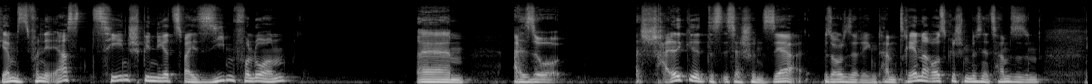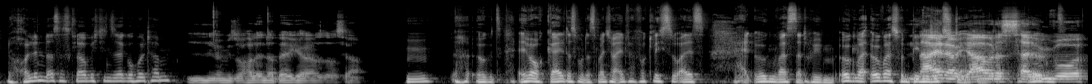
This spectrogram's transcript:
Die haben von den ersten 10 Spielen Liga 2 7 verloren. Ähm, also Schalke, das ist ja schon sehr besorgniserregend. Haben Trainer rausgeschmissen, jetzt haben sie so einen, einen Holländer, ist das glaube ich, den sie da geholt haben. Hm, irgendwie so Holländer, Belgier oder sowas, ja. Irgend, es war auch geil, dass man das manchmal einfach wirklich so als halt irgendwas da drüben, irgendwas, irgendwas von Nein, Benelux aber, ja, aber das ist halt Irgend- irgendwo,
